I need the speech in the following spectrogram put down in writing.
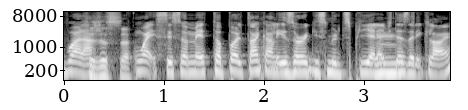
Voilà. C'est juste ça. Ouais, c'est ça, mais t'as pas le temps quand les ils se multiplient à la Mm. vitesse de l'éclair.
